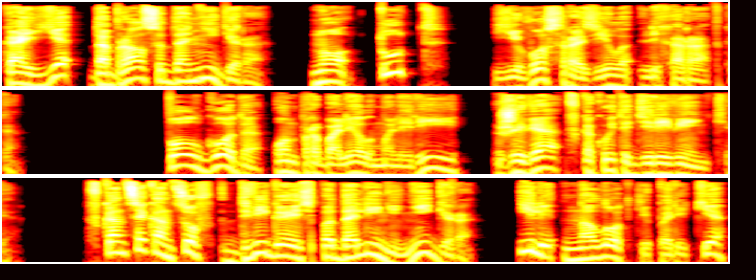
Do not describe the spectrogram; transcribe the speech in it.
Кайе добрался до Нигера, но тут его сразила лихорадка. Полгода он проболел малярией, живя в какой-то деревеньке. В конце концов, двигаясь по долине Нигера или на лодке по реке,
